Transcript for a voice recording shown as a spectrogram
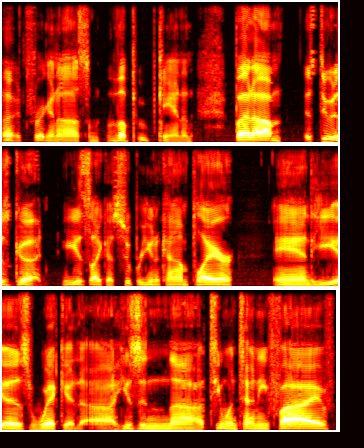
it's friggin' awesome. The Poop Cannon. But um, this dude is good. He is like a super Unicum player, and he is wicked. Uh, he's in uh, T110E5,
